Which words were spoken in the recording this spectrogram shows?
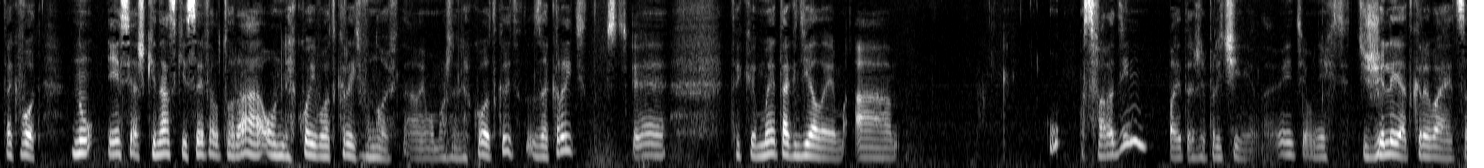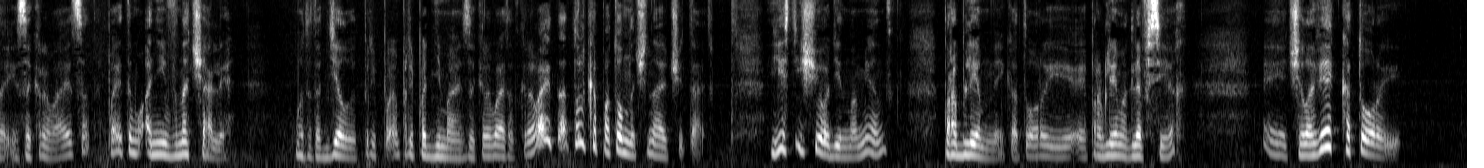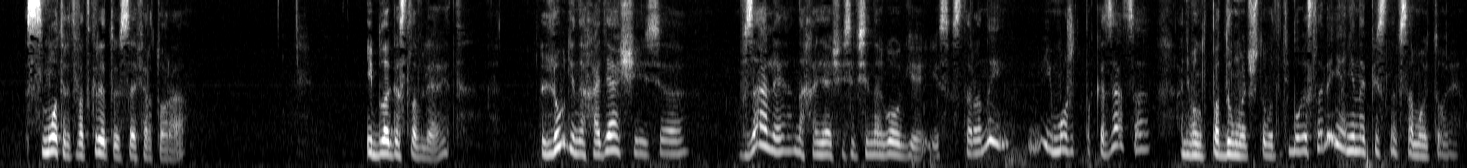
Так вот, ну, если ашкенадский сефер Тора, он легко его открыть вновь, да, его можно легко открыть, закрыть, то есть, э, так мы так делаем. А Сфарадим по этой же причине. Видите, у них тяжелее открывается и закрывается, поэтому они вначале вот это делают, приподнимают, закрывают, открывают, а только потом начинают читать. Есть еще один момент проблемный, который э, проблема для всех. Э, человек, который смотрит в открытую Сефер Тора и благословляет, люди, находящиеся в зале, находящиеся в синагоге и со стороны, им может показаться, они могут подумать, что вот эти благословения, они написаны в самой Торе.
